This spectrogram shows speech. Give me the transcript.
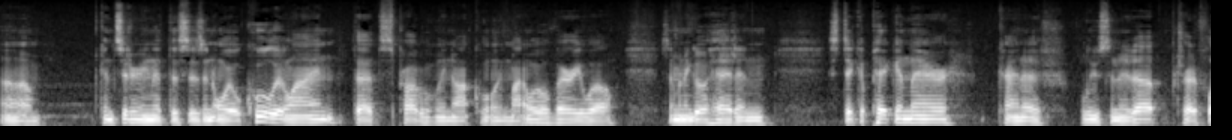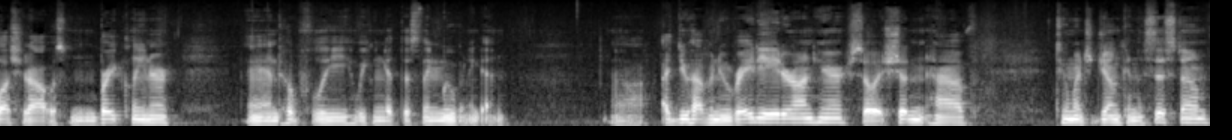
Um, considering that this is an oil cooler line, that's probably not cooling my oil very well. So I'm going to go ahead and stick a pick in there, kind of loosen it up, try to flush it out with some brake cleaner, and hopefully we can get this thing moving again. Uh, I do have a new radiator on here, so it shouldn't have too much junk in the system,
